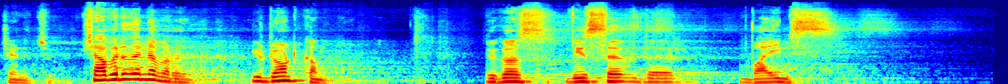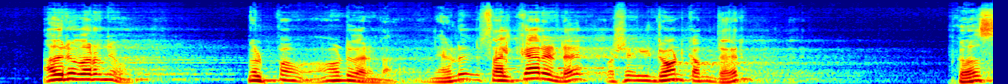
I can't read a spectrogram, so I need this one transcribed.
ക്ഷണിച്ചു. പക്ഷെ അവർ തന്നെ പറയും you don't come because we serve there wines അവർ പറഞ്ഞു ഇപ്പം അങ്ങോട്ട് വരണ്ട. ഞങ്ങൾ സൽക്കാരുണ്ട് പക്ഷേ you don't come there because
